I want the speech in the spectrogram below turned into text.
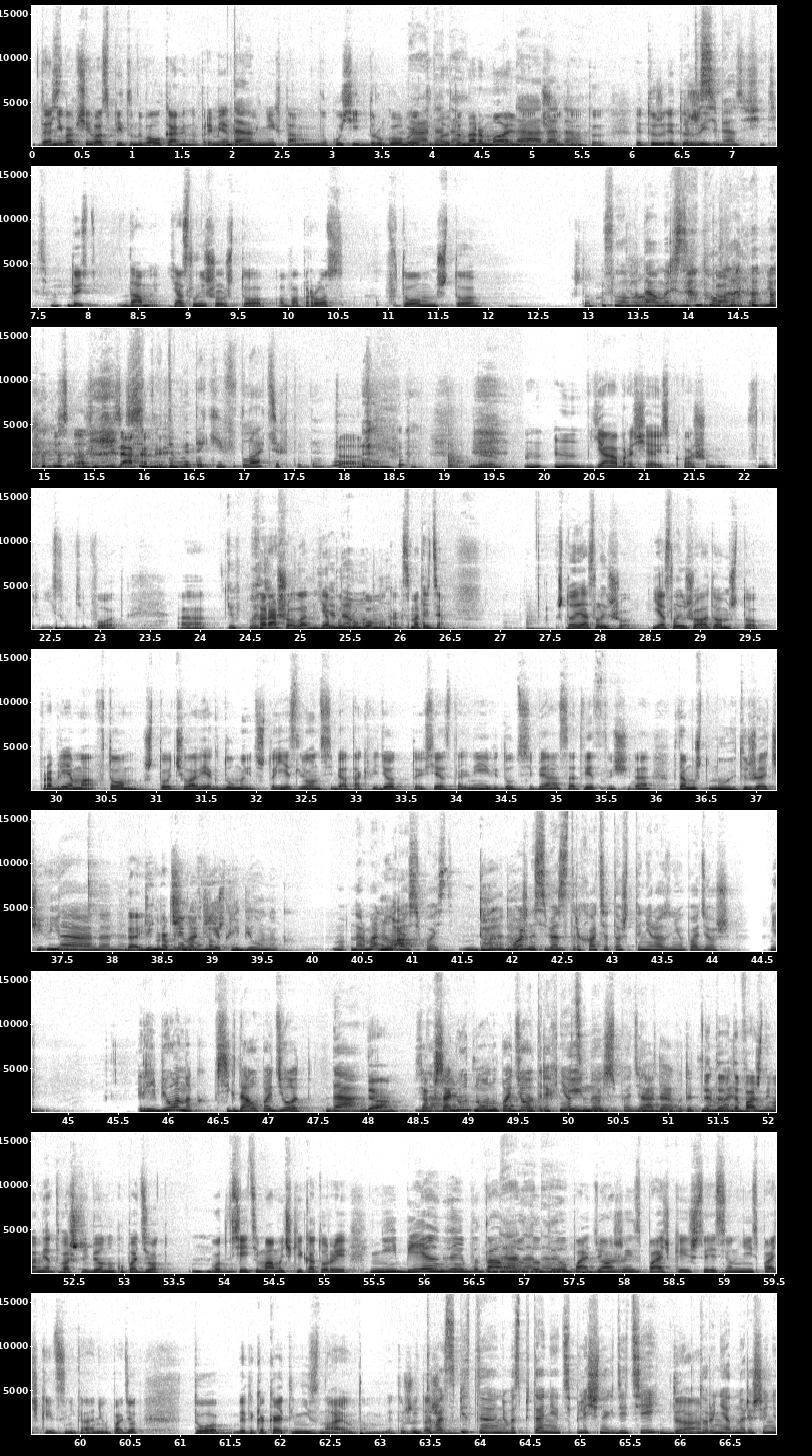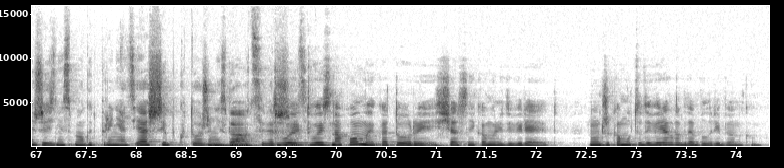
да, есть... они вообще воспитаны волками, например. Да. у них там укусить другого да, это, да, ну, да. это нормально. Да, да, да. Это, это, это, это жизнь. себя защитить. То есть, дамы, я слышу, что вопрос в том, что что? Слово да, дама резануло. Да, да, не, нельзя, нельзя как... Вы такие в платьях туда. Да. Я обращаюсь к вашей внутренней сути. Вот. А, хорошо, ладно, я, я по-другому. Как смотрите, что я слышу? Я слышу о том, что Проблема в том, что человек думает, что если он себя так ведет, то и все остальные ведут себя соответствующе, да? Потому что, ну, это же очевидно. Да, да, да. Да, да и не человек, том, что... ребенок. Ну, нормально ну, а... упасть? Да, да. Можно себя застраховать от того, что ты ни разу не упадешь? Нет, ребенок всегда упадет. Да. Да. Абсолютно он упадет. Отряхнется, и, ну, дальше пойдет. Да, да, вот это, это Это важный момент. Ваш ребенок упадет. Угу. Вот все эти мамочки, которые не бегай, потому да, что да, ты да. упадешь и испачкаешься. Если он не испачкается, никогда не упадет, то это какая-то, не знаю, там, это же это даже... воспитание, воспитание тепличных детей, да. которые ни одно решение в жизни не смогут принять, и ошибку тоже не да. смогут совершить. Твой, твой знакомый, который сейчас никому не доверяет, он же кому-то доверял, когда был ребенком?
